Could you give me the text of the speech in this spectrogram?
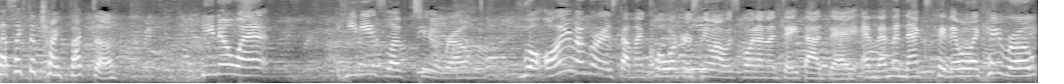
That's like the trifecta. you know what? He needs love too, bro. Well, all I remember is that my coworkers knew I was going on a date that day, and then the next day they were like, "Hey, Ro,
